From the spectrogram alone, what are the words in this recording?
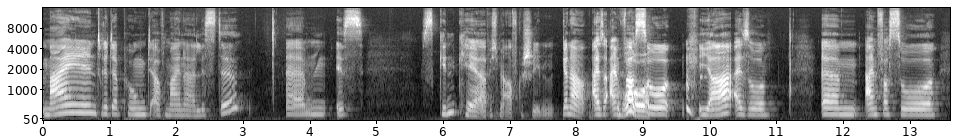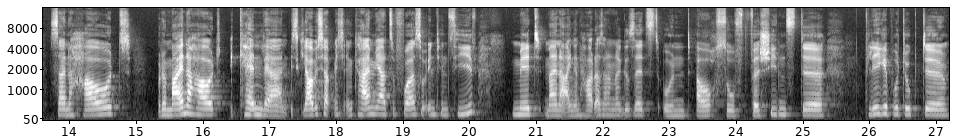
mein dritter Punkt auf meiner Liste ähm, ist Skincare habe ich mir aufgeschrieben. Genau, also einfach oh. so, ja, also ähm, einfach so seine Haut oder meine Haut kennenlernen. Ich glaube, ich habe mich in keinem Jahr zuvor so intensiv mit meiner eigenen Haut auseinandergesetzt und auch so verschiedenste Pflegeprodukte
